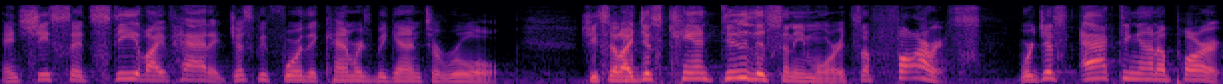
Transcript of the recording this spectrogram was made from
and she said, Steve, I've had it, just before the cameras began to roll. She said, I just can't do this anymore. It's a farce. We're just acting out a part.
